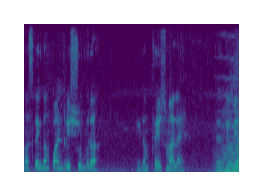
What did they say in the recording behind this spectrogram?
मस्त एकदम पांढरी शुभ्र एकदम फ्रेश माल आहे. तर घेऊया.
